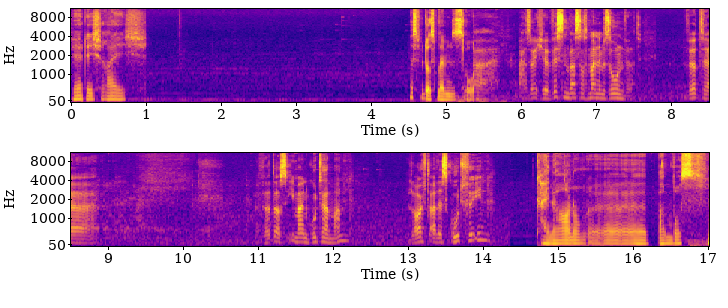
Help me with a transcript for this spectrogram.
werde ich reich. Was wird aus meinem Sohn? Ah, also ich will wissen, was aus meinem Sohn wird. Wird er... Äh, wird aus ihm ein guter Mann? Läuft alles gut für ihn? Keine Ahnung, äh, Bambus.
